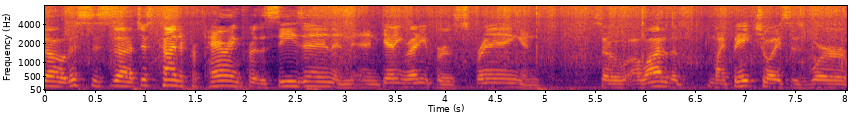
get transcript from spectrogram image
So this is uh, just kind of preparing for the season and, and getting ready for spring. And so a lot of the my bait choices were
